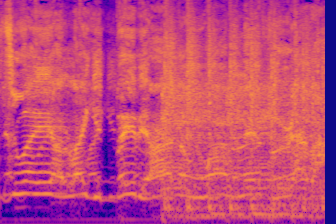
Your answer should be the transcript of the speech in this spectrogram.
that's the way I like it, baby. I don't want to live forever.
